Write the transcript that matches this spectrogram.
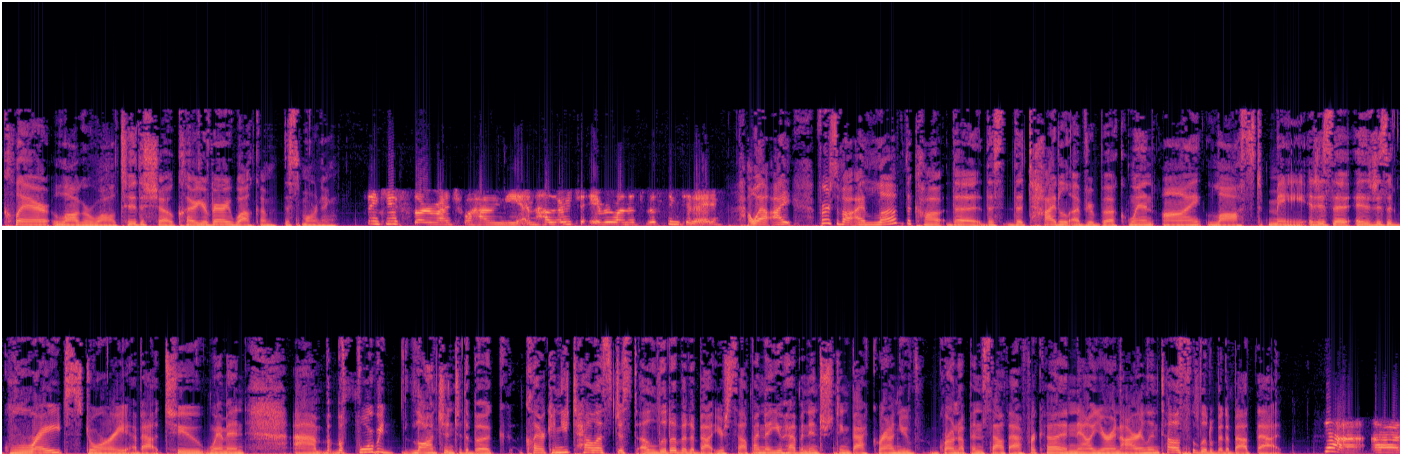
Claire Lagerwall to the show. Claire, you're very welcome this morning. Thank you so much for having me, and hello to everyone that's listening today. Well, I first of all, I love the co- the, the the title of your book, "When I Lost Me." It is a it is a great story about two women. Um, but before we launch into the book, Claire, can you tell us just a little bit about yourself? I know you have an interesting background. You've grown up in South Africa, and now you're in Ireland. Tell us a little bit about that. Yeah, uh,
